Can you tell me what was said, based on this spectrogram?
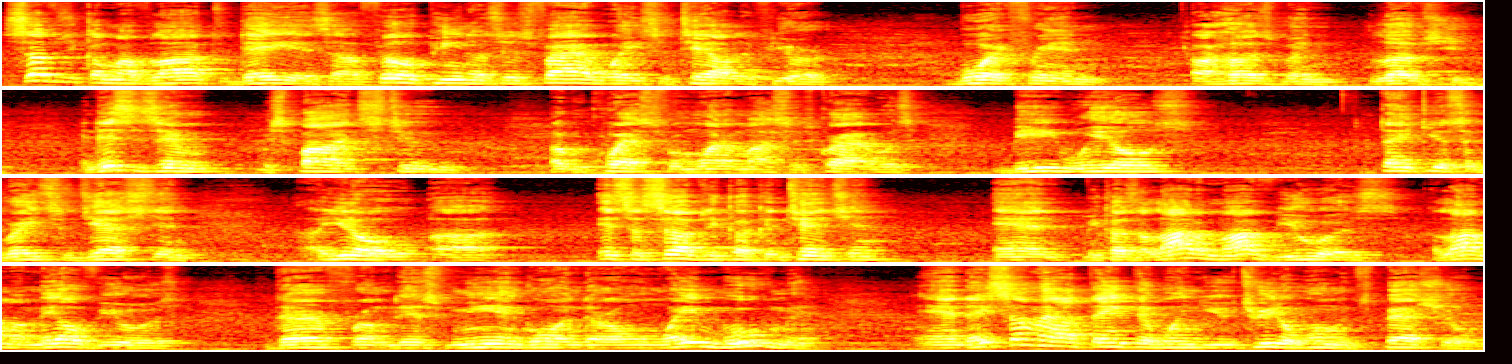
Subject of my vlog today is uh, Filipinas. There's five ways to tell if your boyfriend or husband loves you. And this is in response to a request from one of my subscribers, B Wheels. Thank you. It's a great suggestion. Uh, you know, uh, it's a subject of contention. And because a lot of my viewers, a lot of my male viewers, they're from this men going their own way movement. And they somehow think that when you treat a woman special,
